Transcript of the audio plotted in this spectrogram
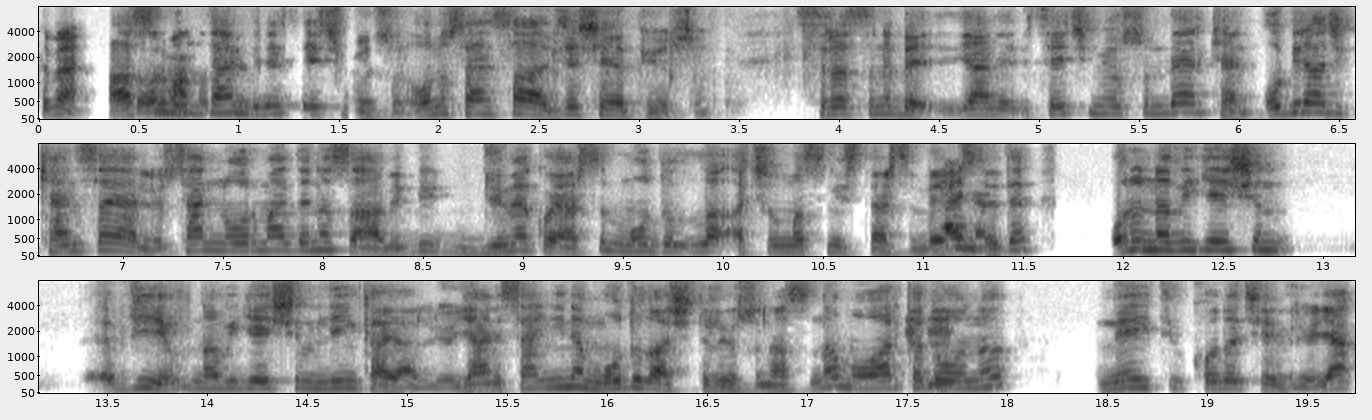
Değil mi? Aslında sen bile seçmiyorsun. Onu sen sadece şey yapıyorsun. Sırasını be, yani seçmiyorsun derken o birazcık kendisi ayarlıyor. Sen normalde nasıl abi bir düğme koyarsın modul'la açılmasını istersin web sitede. Onu navigation e, view, navigation link ayarlıyor. Yani sen yine modul açtırıyorsun aslında ama o arkada Hı. onu native koda çeviriyor. Ya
